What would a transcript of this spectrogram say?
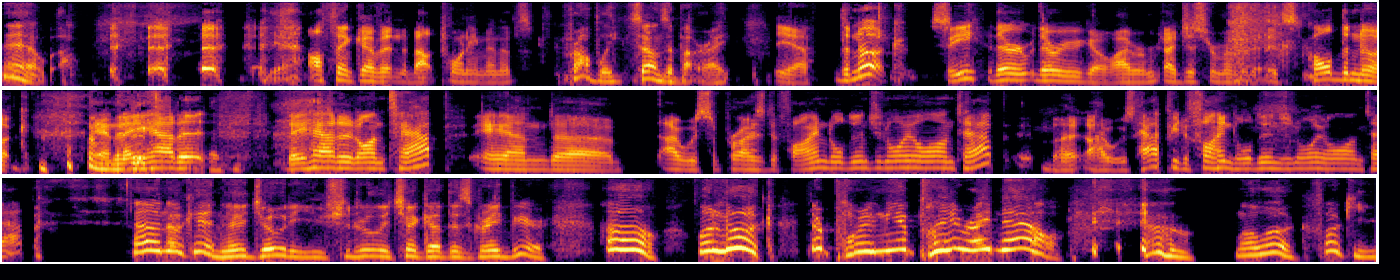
Yeah, well, I'll think of it in about 20 minutes. probably sounds about right. Yeah, the Nook. See, there, there you go. I, I just remembered it. It's called the Nook, and they had it. They had it on tap, and uh, I was surprised to find Old Engine Oil on tap, but I was happy to find Old Engine Oil on tap. Oh, no kidding. Hey, Jody, you should really check out this great beer. Oh, well, look, they're pouring me a pint right now. oh, well, look, fuck you.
